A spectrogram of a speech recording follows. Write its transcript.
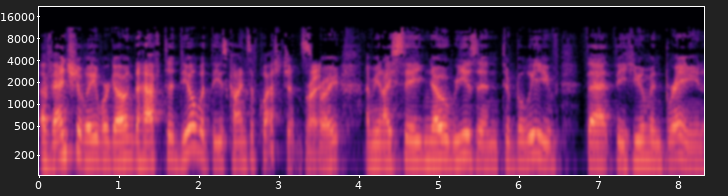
eventually we're going to have to deal with these kinds of questions, Right. right? I mean, I see no reason to believe that the human brain,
